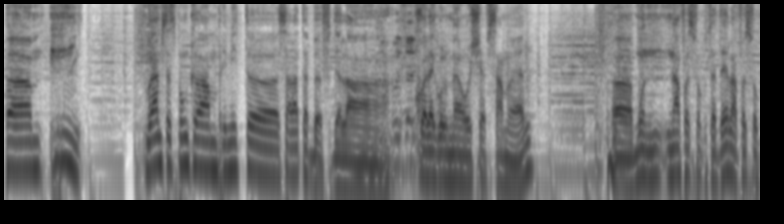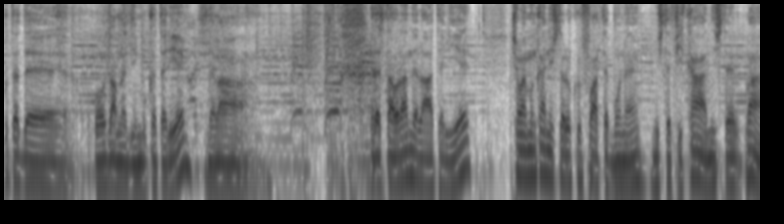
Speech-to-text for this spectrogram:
Uh, voiam să spun că am primit uh, salată băf de la văzut. colegul meu, șef Samuel. Uh, bun, n-a fost făcută de el, a fost făcută de o doamnă din bucătărie, de la restaurant, de la atelier. Și am mai mâncat niște lucruri foarte bune Niște ficat, niște... Va,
